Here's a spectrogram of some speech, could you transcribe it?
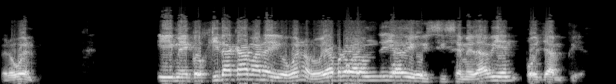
pero bueno. Y me cogí la cámara y digo, bueno, lo voy a probar un día, digo, y si se me da bien, pues ya empiezo.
